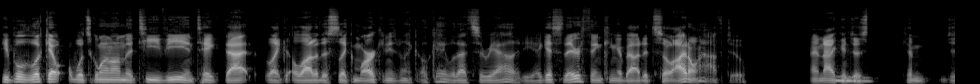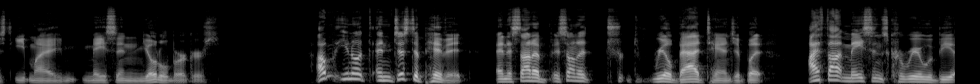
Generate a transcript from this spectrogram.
people look at what's going on on the TV and take that like a lot of this like marketing is like, okay, well that's the reality. I guess they're thinking about it, so I don't have to, and I can just mm-hmm. can just eat my Mason Yodel burgers. I'm, you know, and just to pivot, and it's not a, it's not a tr- real bad tangent, but I thought Mason's career would be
